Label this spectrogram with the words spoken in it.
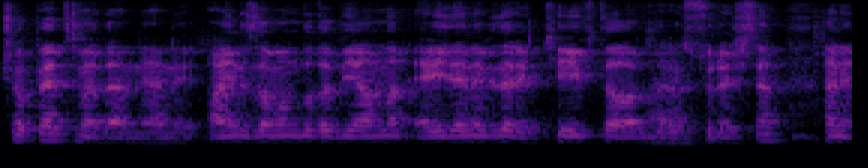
çöp etmeden yani aynı zamanda da bir yandan eğlenebilerek, keyif de alabilerek Evet. süreçten hani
